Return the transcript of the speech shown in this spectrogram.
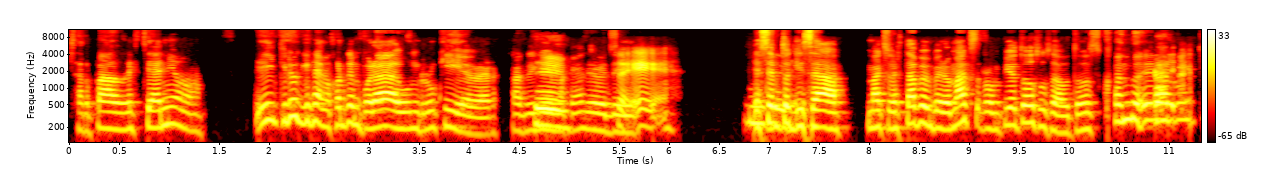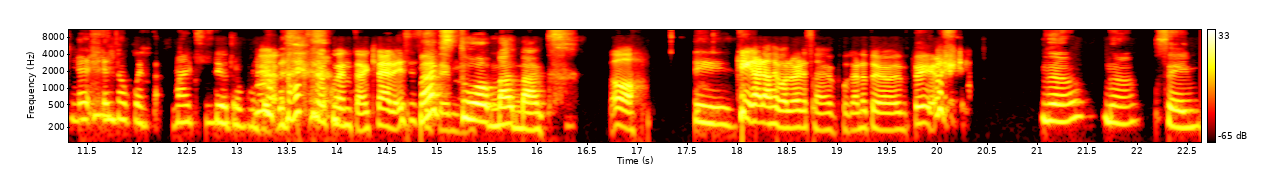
zarpado. Este año, ey, creo que es la mejor temporada de un rookie ever. Así que imagínate lo que te sí. Muy Excepto quizá Max Verstappen, pero Max rompió todos sus autos cuando era rookie. Él, él no cuenta. Max de otro mundo. Max no cuenta, claro, ese Max tuvo Mad Max. Oh, Sí. qué ganas de volver a esa época, no te voy a mentir. No, no, same.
